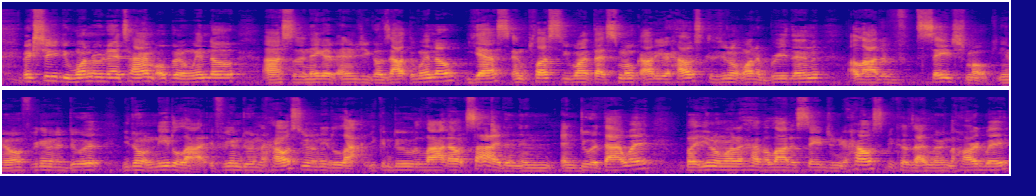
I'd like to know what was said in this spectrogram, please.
Make sure you do one room at a time. Open a window uh, so the negative energy goes out the window. Yes, and plus you want that smoke out of your house because you don't want to breathe in a lot of sage smoke. You know, if you're gonna do it, you don't need a lot. If you're gonna do it in the house, you don't need a lot. You can do a lot outside and and, and do it that way but you don't want to have a lot of sage in your house because I learned the hard way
